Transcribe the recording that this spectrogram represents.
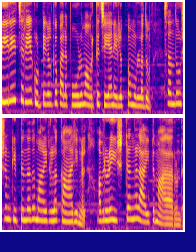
തീരെ ചെറിയ കുട്ടികൾക്ക് പലപ്പോഴും അവർക്ക് ചെയ്യാൻ എളുപ്പമുള്ളതും സന്തോഷം കിട്ടുന്നതുമായിട്ടുള്ള കാര്യങ്ങൾ അവരുടെ ഇഷ്ടങ്ങളായിട്ട് മാറാറുണ്ട്.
